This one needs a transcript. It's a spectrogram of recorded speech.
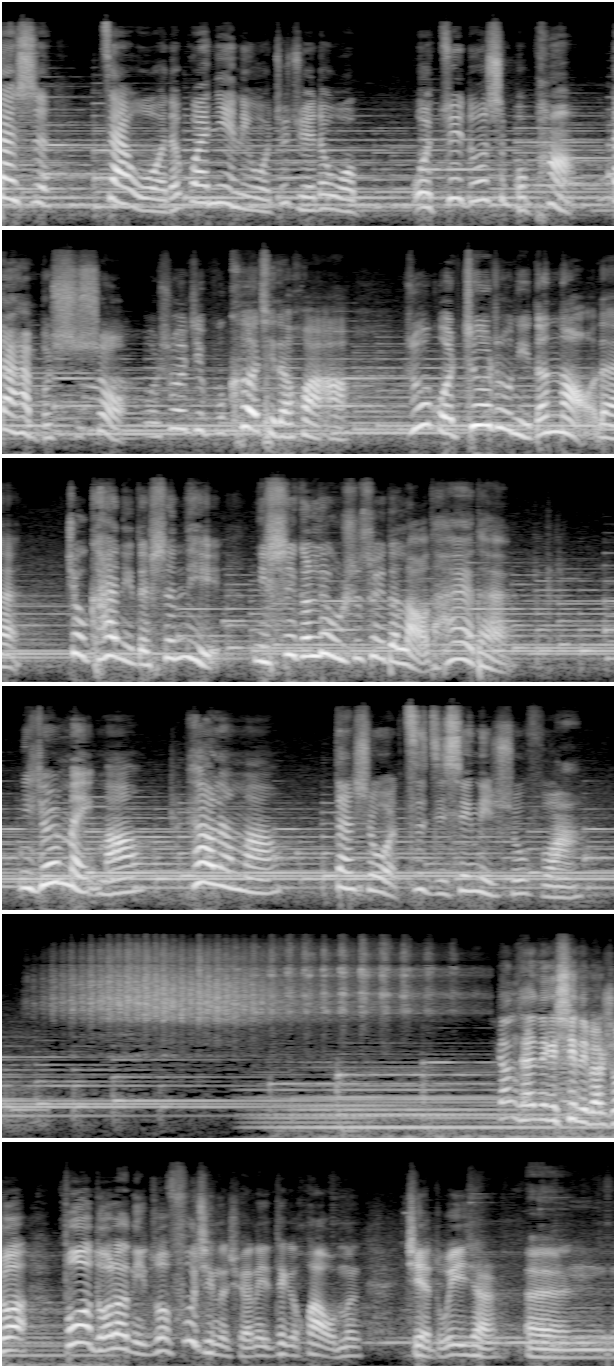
但是在我的观念里，我就觉得我我最多是不胖，但还不是瘦。我说句不客气的话啊，如果遮住你的脑袋，就看你的身体，你是一个六十岁的老太太，你觉得美吗？漂亮吗？但是我自己心里舒服啊。刚才那个戏里边说剥夺了你做父亲的权利，这个话我们解读一下。嗯，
